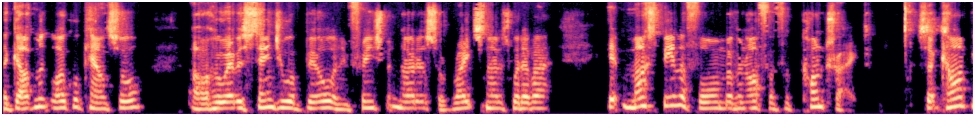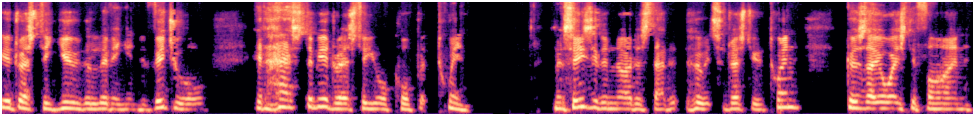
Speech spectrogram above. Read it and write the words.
the government, local council, or whoever sends you a bill, an infringement notice, or rates notice, whatever, it must be in the form of an offer for contract. So it can't be addressed to you, the living individual. It has to be addressed to your corporate twin. And it's easy to notice that who it's addressed to your twin because they always define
